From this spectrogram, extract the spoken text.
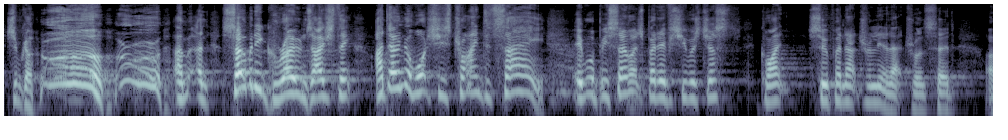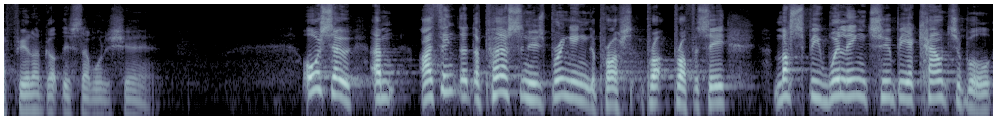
she would go, and, and so many groans. I just think, I don't know what she's trying to say. It would be so much better if she was just quite supernaturally natural and said, I feel I've got this I want to share. Also, um, I think that the person who's bringing the pro- pro- prophecy must be willing to be accountable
